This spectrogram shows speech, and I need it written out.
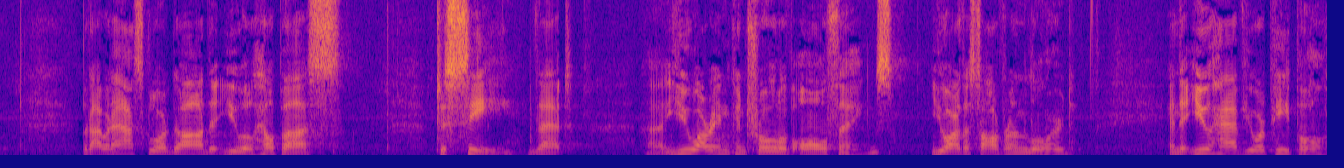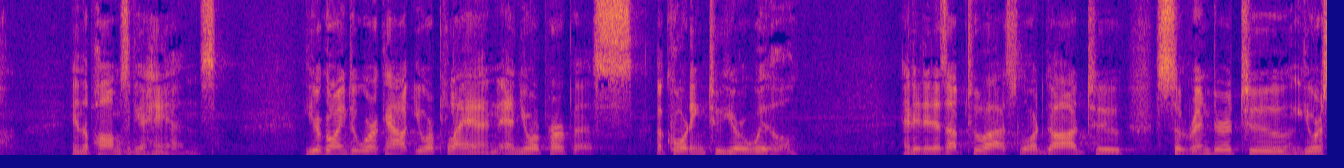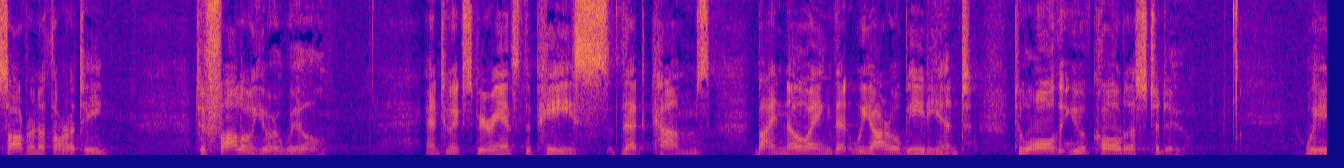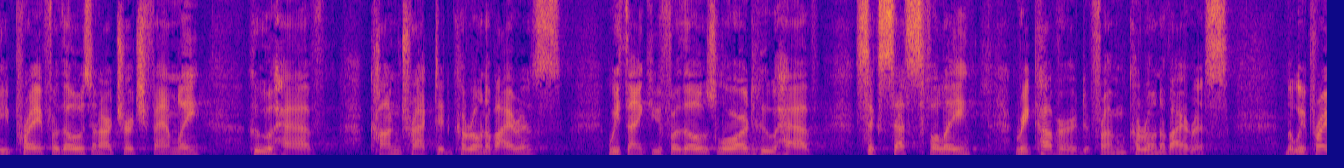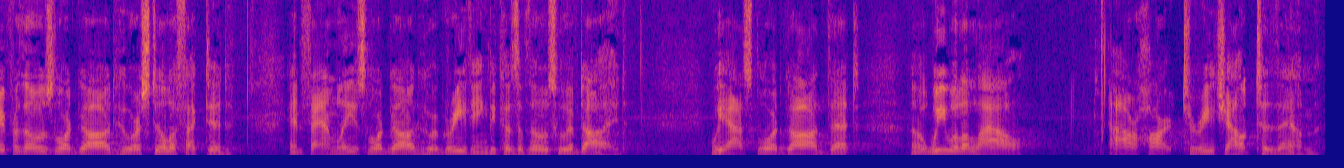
But I would ask, Lord God, that you will help us to see that uh, you are in control of all things. You are the sovereign Lord, and that you have your people in the palms of your hands. You're going to work out your plan and your purpose according to your will. And it is up to us, Lord God, to surrender to your sovereign authority, to follow your will, and to experience the peace that comes by knowing that we are obedient to all that you have called us to do. We pray for those in our church family who have contracted coronavirus. We thank you for those, Lord, who have successfully recovered from coronavirus. But we pray for those, Lord God, who are still affected, and families, Lord God, who are grieving because of those who have died. We ask, Lord God, that uh, we will allow our heart to reach out to them.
